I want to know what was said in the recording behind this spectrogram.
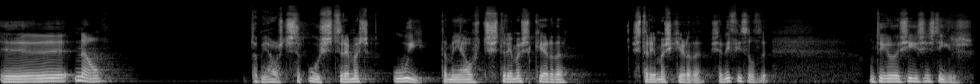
Uh, não. Também há os, de, os extremas. Ui, também há os de extrema esquerda. Extrema esquerda. Isto é difícil. Um tigre, dois tigres, seis tigres.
